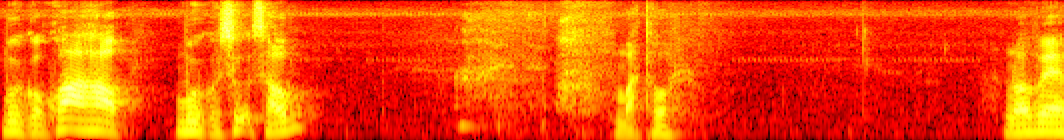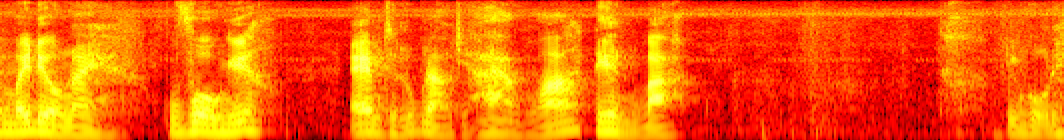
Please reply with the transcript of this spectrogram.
Mùi của khoa học Mùi của sự sống. Mà thôi Nói với em mấy điều này cũng vô nghĩa. Em thì lúc nào chỉ hàng hóa, tiền bạc. Đi ngủ đi.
